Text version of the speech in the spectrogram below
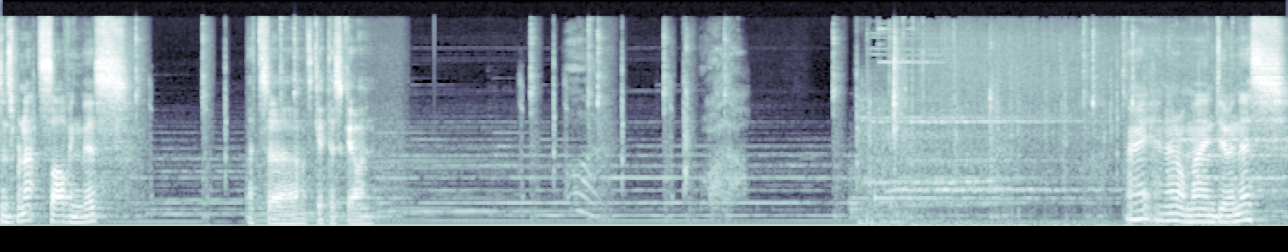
Since we're not solving this, let's uh let's get this going. Alright, and I don't mind doing this.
